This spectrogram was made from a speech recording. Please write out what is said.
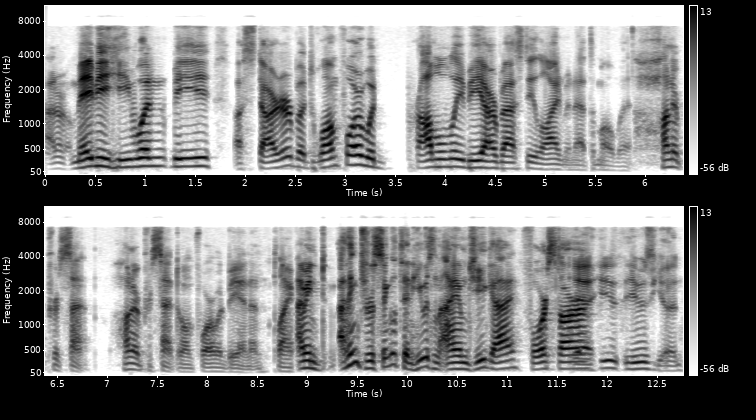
I don't know, maybe he wouldn't be a starter, but Dwumfour would probably be our best D lineman at the moment. Hundred percent. Hundred percent Dwumfour would be in and playing. I mean, I think Drew Singleton, he was an IMG guy, four star. Yeah, he he was good.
